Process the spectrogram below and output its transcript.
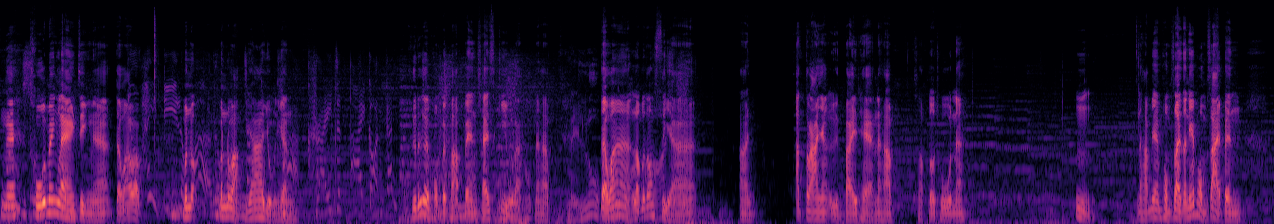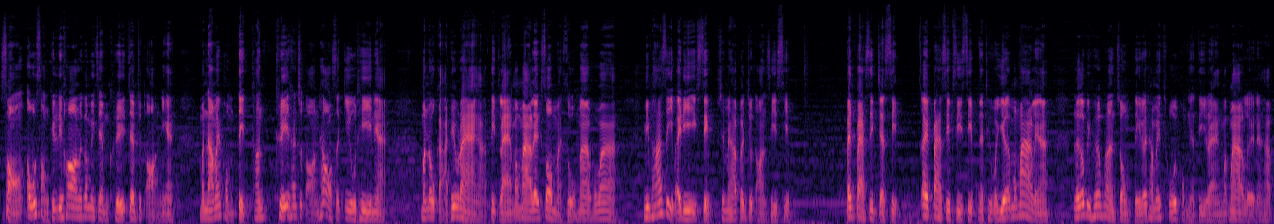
ไงทูตแม่งแรงจริงนะฮะแต่ว่าแบบให้ดีหรอกมันว่ามันหวังยากอยู่เหมือนกันใครจะตายก่อนกัน คือถ้าเกิดผมไปปรับเป็นใช้สกิลล่ะนะครับในโลกแต่ว่าเราก็ต้องเสียอ่าอัตราอย่างอื่นไปแทนนะครับสำหรับตัวทูตนะ อืมนะครับอย่างผมใส่ตอนนี้ผมใส่เป็น2อาวุธ2คริติคอลแล้วก็มีเจมคริเจมจุดอ่อนไงมันทำให้ผมติดทั้งคริทั้งจุดอ่อนถ้าออกสกิลทีเนี่ย มันโอกาสที่แรงอะติดแรงมากๆเลขส้มอะสูงมากเพราะว่ามีพาสซีฟไอดีอีก 10 ใช่ไหมครับเป็นจุดอ่อน 40 เป็น 80 70เอ้ย80 40เนี่ยถือว่าเยอะมากๆเลยนะแล้วก็มีเพิ่มพลังโจมตีด้วยทำให้ทรูดผมเนี่ยตีแรงมากๆเลยนะครับ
